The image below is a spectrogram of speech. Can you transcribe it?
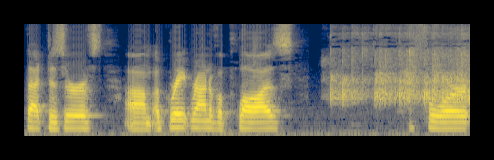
that deserves um, a great round of applause for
